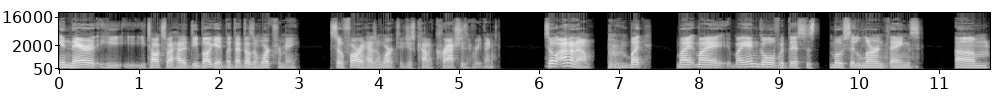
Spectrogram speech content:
in there he he talks about how to debug it, but that doesn't work for me. So far it hasn't worked. It just kind of crashes everything. So I don't know. but my my my end goal with this is mostly to learn things. Um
